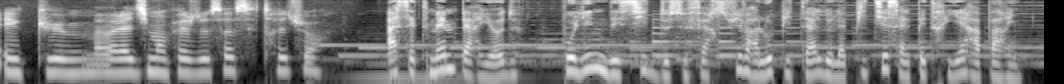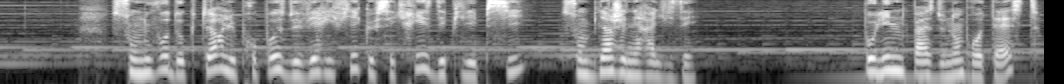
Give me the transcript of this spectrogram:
Et que ma maladie m'empêche de ça c'est très dur. À cette même période Pauline décide de se faire suivre à l'hôpital de la Pitié-Salpêtrière à Paris. Son nouveau docteur lui propose de vérifier que ses crises d'épilepsie sont bien généralisées. Pauline passe de nombreux tests,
